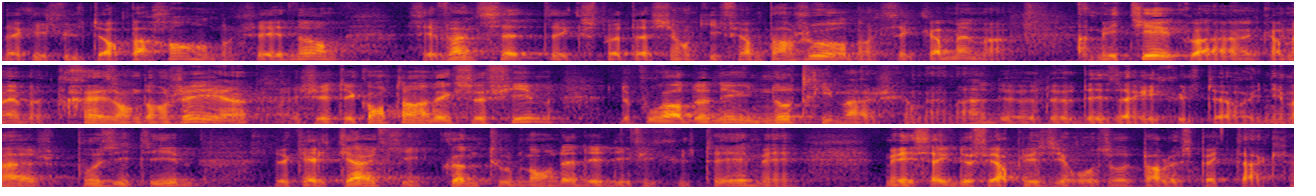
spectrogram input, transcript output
d'agriculteurs par an, donc c'est énorme. C'est 27 exploitations qui ferment par jour, donc c'est quand même un, un métier, quoi, hein, quand même très en danger. Hein. J'ai été content avec ce film de pouvoir donner une autre image, quand même, hein, de, de- des agriculteurs, une image positive de quelqu'un qui, comme tout le monde, a des difficultés, mais, mais essaye de faire plaisir aux autres par le spectacle.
